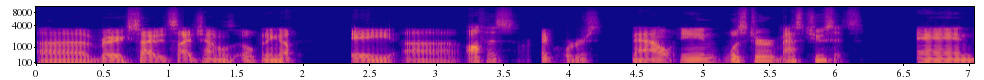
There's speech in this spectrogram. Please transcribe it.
Uh, very excited. Side Channel is opening up a, uh, office, our headquarters now in Worcester, Massachusetts. And,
